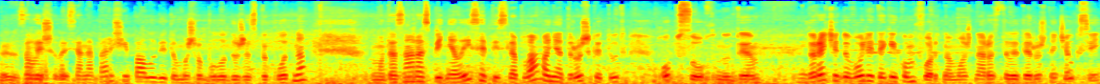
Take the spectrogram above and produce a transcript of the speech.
е, залишилися на першій палубі, тому що було дуже спекотно. От, а зараз піднялися після плавання трошки тут обсохнути. До речі, доволі таки комфортно. Можна розстелити рушничок свій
